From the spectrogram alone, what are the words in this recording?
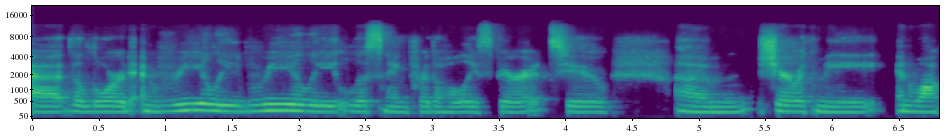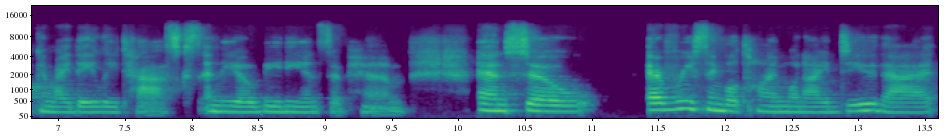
the Lord and really, really listening for the Holy Spirit to um, share with me and walk in my daily tasks and the obedience of Him. And so every single time when I do that,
